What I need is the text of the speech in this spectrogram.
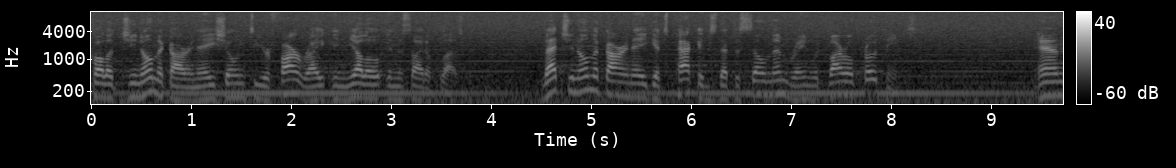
call it genomic RNA, shown to your far right in yellow in the cytoplasm. That genomic RNA gets packaged at the cell membrane with viral proteins. And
